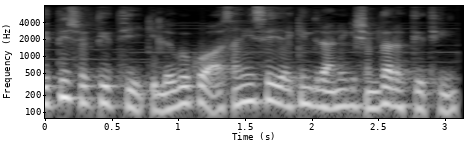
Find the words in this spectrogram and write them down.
इतनी शक्ति थी कि लोगों को आसानी से यकीन दिलाने की क्षमता रखती थी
